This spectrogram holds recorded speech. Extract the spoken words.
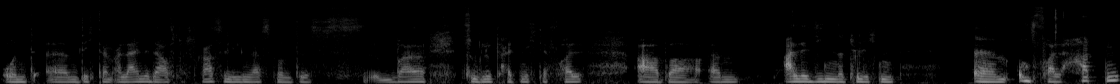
und ähm, dich dann alleine da auf der Straße liegen lassen. Und das war zum Glück halt nicht der Fall. Aber ähm, alle, die natürlich einen ähm, Unfall hatten,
